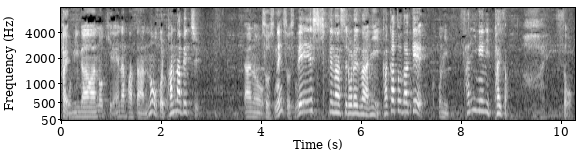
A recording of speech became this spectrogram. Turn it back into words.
ーはい。帯側の綺麗なパターンのこれパンナベッチュあのそうですねそうですね。ベーシックな白レザーにかかとだけここにさりげにパイソン。はい。そう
